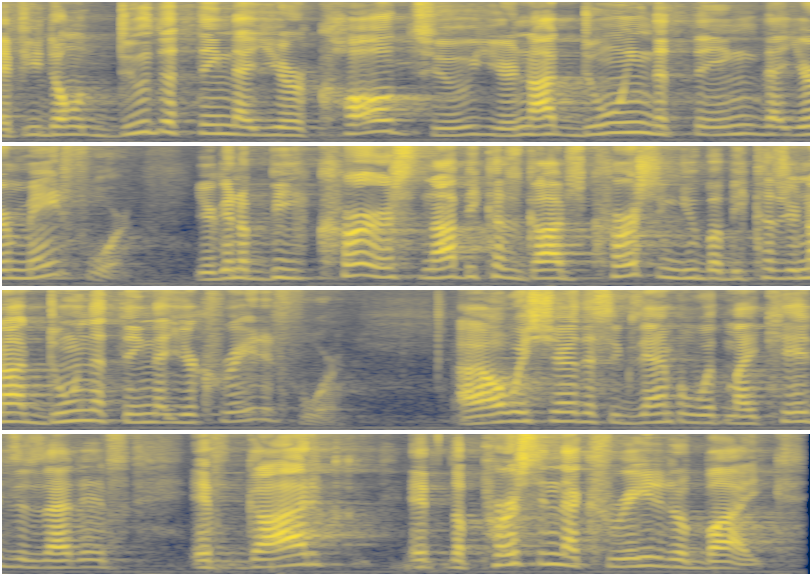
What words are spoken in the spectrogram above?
If you don't do the thing that you're called to, you're not doing the thing that you're made for. You're going to be cursed, not because God's cursing you, but because you're not doing the thing that you're created for. I always share this example with my kids is that if, if God, if the person that created a bike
